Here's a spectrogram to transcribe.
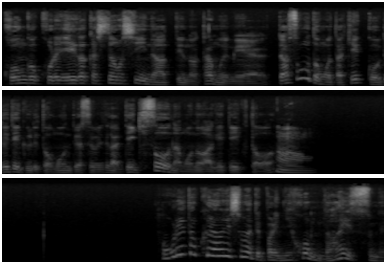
今後これ映画化してほしいなっていうのは多分ね出そうと思ったら結構出てくると思うんですよだからできそうなものを上げていくとうん。それと比べてしまうとやっぱり日本ないっすね。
